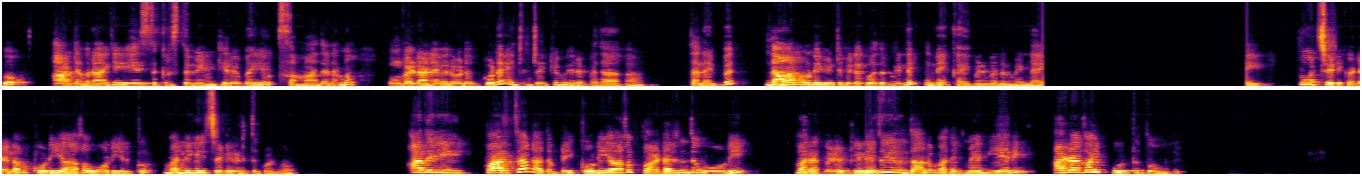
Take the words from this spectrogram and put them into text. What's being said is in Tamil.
அன்பும் ஆண்டவராகிய இயேசு கிறிஸ்துவின் கிருபையும் சமாதானமும் உங்கள் அனைவரோடும் கூட இன்றைக்கும் இருப்பதாக. தலைப்பு நான் உன்னை விட்டு விலகுவதும் இல்லை உன்னை கைவிடுவதும் இல்லை. பூச்செடிகள் எல்லாம் கொடியாக ஓடி இருக்கும். மல்லிகை செடி எடுத்துக்கொள்வோம். அதை பார்த்தால் அது அப்படியே கொடியாக படர்ந்து ஓடி மரங்கள் எது இருந்தாலும் அதன் மேல் ஏறி அழகாய் பூத்து தோன்றும்.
